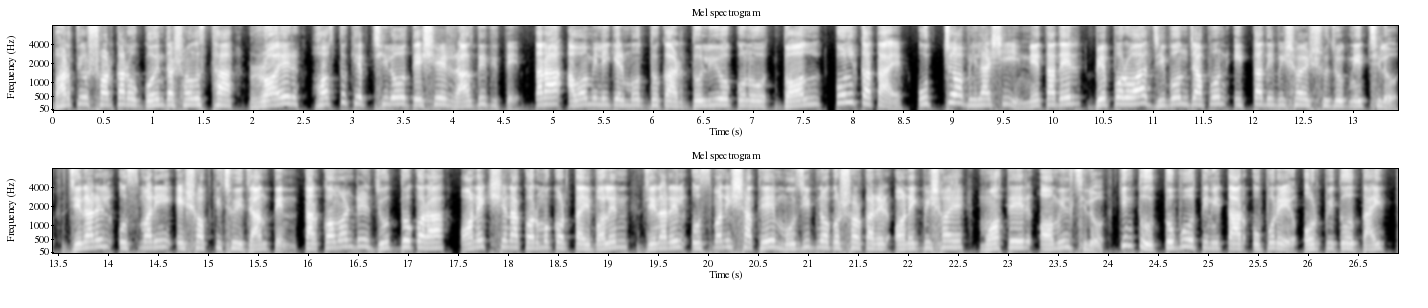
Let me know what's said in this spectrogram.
ভারতীয় সরকার ও গোয়েন্দা সংস্থা রয়ের হস্তক্ষেপ ছিল দেশের রাজনীতিতে। তারা আওয়ামী লীগের মধ্যকার দলীয় কোনো দল কলকাতায় উচ্চাভিলাষী নেতাদের বেপরোয়া জীবনযাপন ইত্যাদি বিষয়ে সুযোগ নিচ্ছিল। জেনারেল উসমানী এসব কিছুই জানতেন। তার কমান্ডে যুদ্ধ করা অনেক সেনা কর্মকর্তাই বলেন, জেনারেল উসমানীর সাথে মুজিবনগর সরকারের অনেক বিষয়ে মতের অমিল ছিল, কিন্তু তবুও তিনি তার উপরে অর্পিত দায়িত্ব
